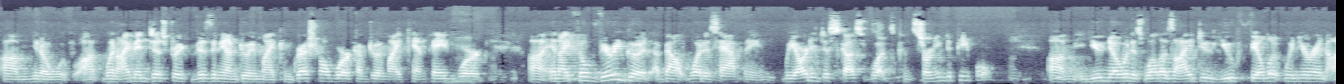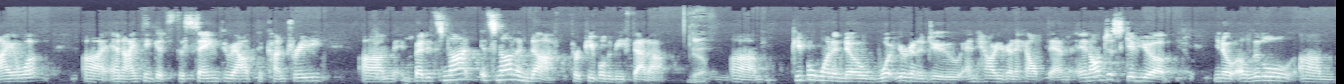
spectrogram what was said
um, you know, uh, when I'm in district visiting, I'm doing my congressional work, I'm doing my campaign mm-hmm. work, uh, and I feel very good about what is happening. We already discussed what's concerning to people. Um, you know it as well as I do. You feel it when you're in Iowa, uh, and I think it's the same throughout the country. Um, but it's not it's not enough for people to be fed up. Yeah. Um, people want to know what you're going to do and how you're going to help them. And I'll just give you a you know a little um,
